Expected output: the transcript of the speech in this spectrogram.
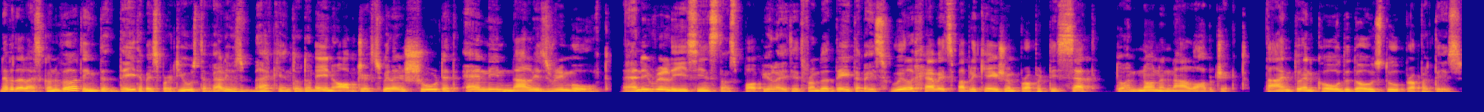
Nevertheless, converting the database produced values back into domain objects will ensure that any null is removed. Any release instance populated from the database will have its publication property set to a non-null object. Time to encode those two properties.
